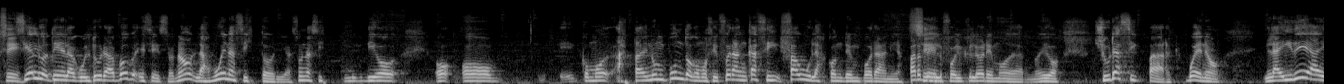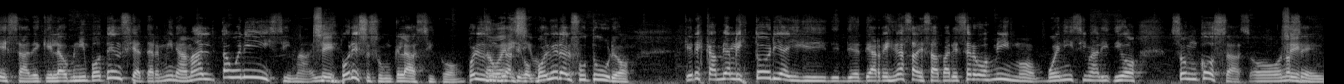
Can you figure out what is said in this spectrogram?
Sí. si algo tiene la cultura pop, es eso, ¿no? Las buenas historias. Unas, digo, o, o, eh, como hasta en un punto como si fueran casi fábulas contemporáneas, parte Sí. del folclore moderno. Digo, Jurassic Park, bueno. La idea esa de que la omnipotencia termina mal está buenísima. Y por eso es un clásico. Por eso Está es un buenísimo. clásico. Volver al futuro. Querés cambiar la historia y te, te arriesgás a desaparecer vos mismo. Buenísima. Digo, son cosas. O no Sí. sé,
